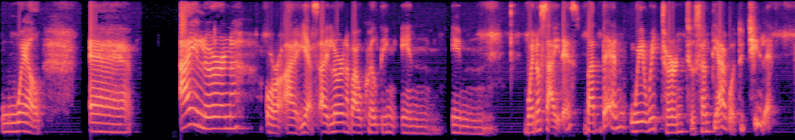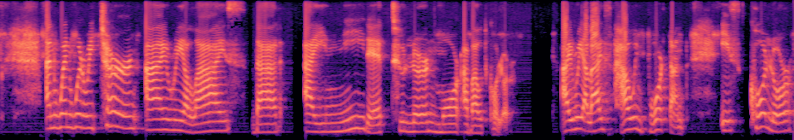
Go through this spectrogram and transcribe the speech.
Well, uh, I learned, or I, yes, I learned about quilting in in Buenos Aires, but then we returned to Santiago, to Chile. And when we returned, I realized that I needed to learn more about color. I realized how important is color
